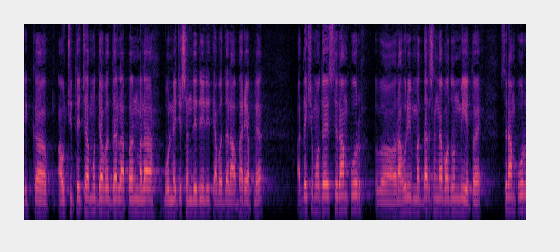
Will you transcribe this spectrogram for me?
एक औचित्याच्या मुद्द्याबद्दल आपण मला बोलण्याची संधी दिली त्याबद्दल आभारी आपल्या अध्यक्ष महोदय श्रीरामपूर राहुरी मतदारसंघामधून मी येतोय. श्रीरामपूर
